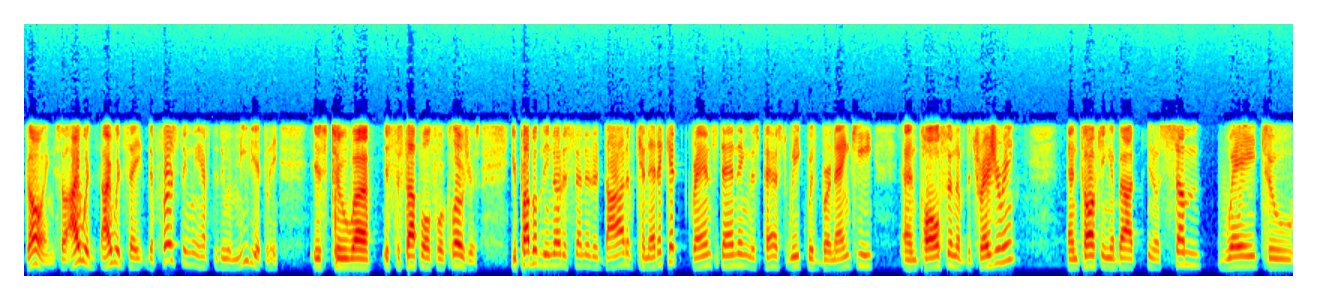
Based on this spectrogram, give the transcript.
going. So I would I would say the first thing we have to do immediately is to uh, is to stop all foreclosures. You probably noticed Senator Dodd of Connecticut grandstanding this past week with Bernanke and Paulson of the Treasury and talking about you know some way to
